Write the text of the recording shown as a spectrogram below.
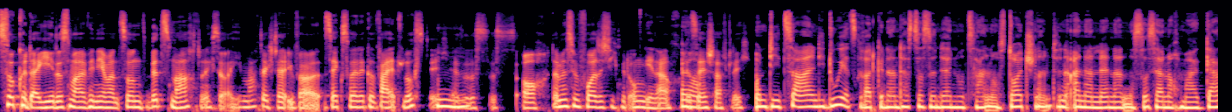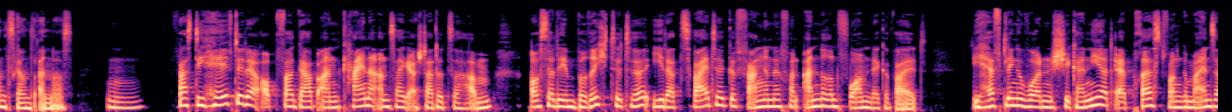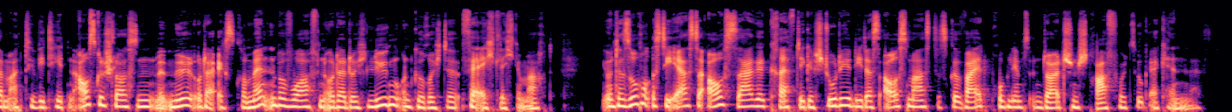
zucke da jedes Mal, wenn jemand so einen Witz macht und ich so, ihr macht euch da über sexuelle Gewalt lustig. Mhm. Also das ist auch, da müssen wir vorsichtig mit umgehen, auch ja. gesellschaftlich. Und die Zahlen, die du jetzt gerade genannt hast, das sind ja nur Zahlen aus Deutschland. In anderen Ländern ist das ja nochmal ganz, ganz anders. Mhm. Fast die Hälfte der Opfer gab an, keine Anzeige erstattet zu haben. Außerdem berichtete jeder zweite Gefangene von anderen Formen der Gewalt. Die Häftlinge wurden schikaniert, erpresst, von gemeinsamen Aktivitäten ausgeschlossen, mit Müll oder Exkrementen beworfen oder durch Lügen und Gerüchte verächtlich gemacht. Die Untersuchung ist die erste aussagekräftige Studie, die das Ausmaß des Gewaltproblems im deutschen Strafvollzug erkennen lässt.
